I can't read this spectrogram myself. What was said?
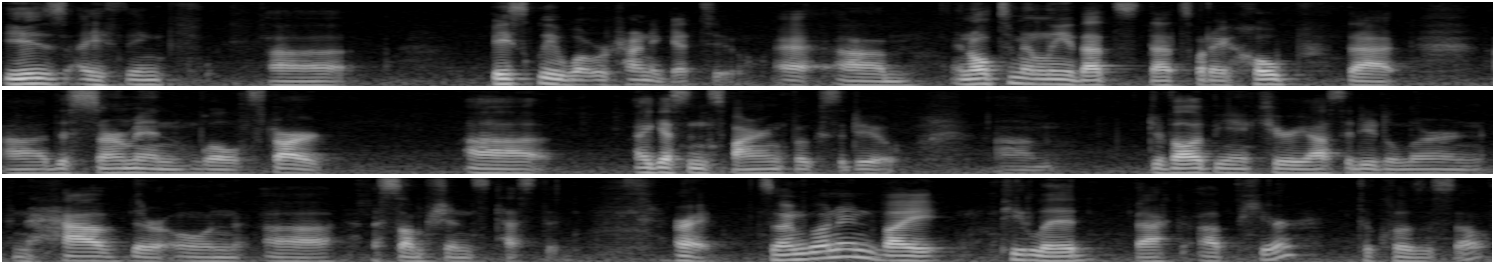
is, I think, uh, basically what we're trying to get to. Uh, um, and ultimately, that's, that's what I hope that uh, this sermon will start, uh, I guess, inspiring folks to do. Um, developing a curiosity to learn and have their own uh, assumptions tested. All right, so I'm going to invite P. Lid back up here to close this out.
